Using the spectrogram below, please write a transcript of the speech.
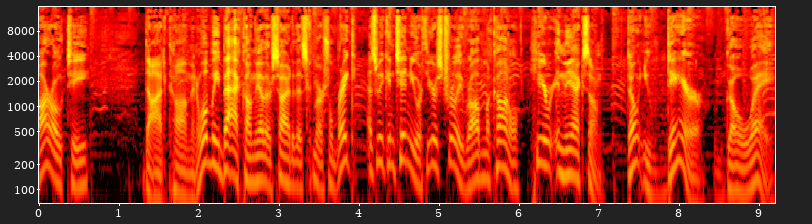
R O T dot com. And we'll be back on the other side of this commercial break as we continue with yours truly, Rob McConnell, here in the Zone. Don't you dare go away.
